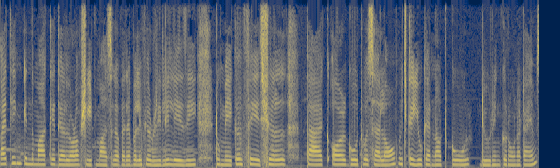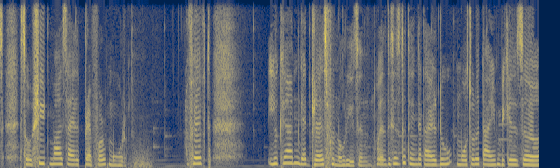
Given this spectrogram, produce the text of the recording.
i think in the market there are a lot of sheet masks available. If you're really lazy to make a facial pack or go to a salon which you cannot go during corona times so sheet masks i'll prefer more fifth you can get dressed for no reason. Well this is the thing that i'll do most of the time because uh,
